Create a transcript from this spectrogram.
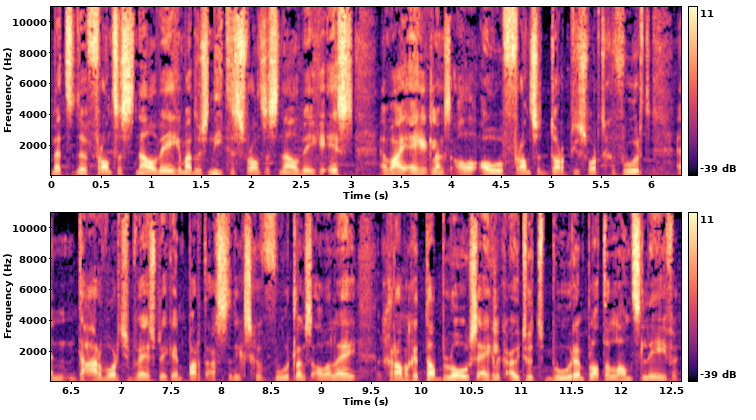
met de Franse snelwegen, maar dus niet de Franse snelwegen is. En waar je eigenlijk langs alle oude Franse dorpjes wordt gevoerd. En daar word je bij wijze van spreken in Park Asterix gevoerd langs allerlei grappige tableaus eigenlijk uit het boer- en plattelandsleven.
